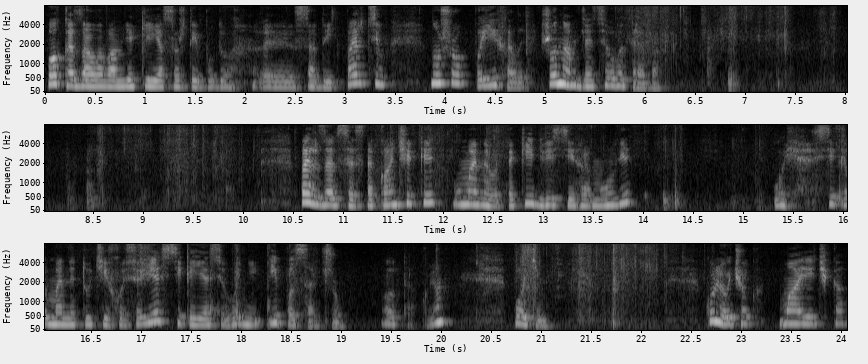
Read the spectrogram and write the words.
Показала вам, які я сорти буду е, садити перців. Ну що, поїхали. Що нам для цього треба? Перш за все, стаканчики. У мене от такі 200 грамові. Ой, стільки в мене тут їх ось є, стільки я сьогодні і посаджу. Отакою. Потім кульочок, маєчка,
